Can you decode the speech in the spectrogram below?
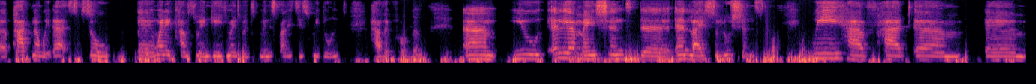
uh, partner with us. So uh, when it comes to engagement with municipalities, we don't have a problem. Um, you earlier mentioned the end life solutions. We have had um, um,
